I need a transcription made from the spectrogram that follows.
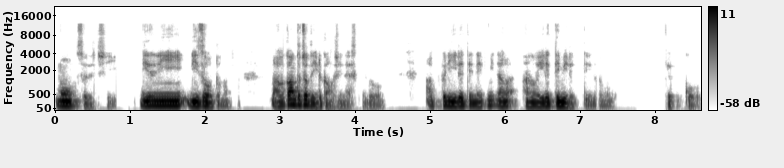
もするし、ディズニーリゾートの、まあアカウントちょっといるかもしれないですけど、アプリ入れてね、みんな、あの、入れてみるっていうのも結構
